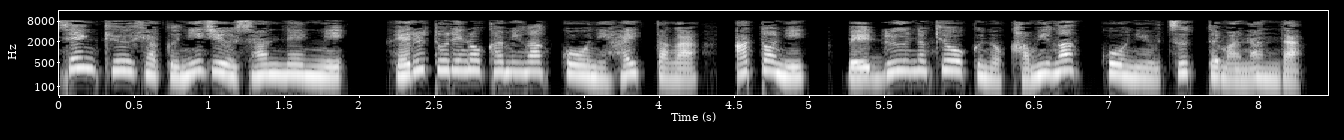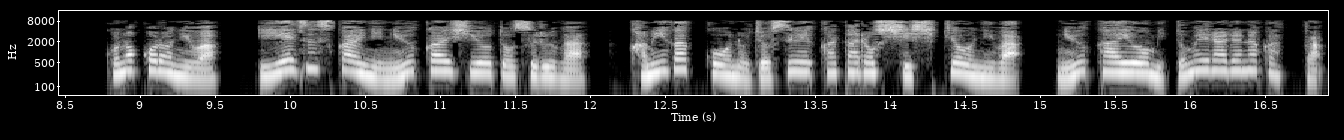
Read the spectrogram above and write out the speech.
1923年にフェルトレの神学校に入ったが、後にベッルーノ教区の神学校に移って学んだ。この頃にはイエズス会に入会しようとするが、神学校の女性カタロッシ司教には入会を認められなかった。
